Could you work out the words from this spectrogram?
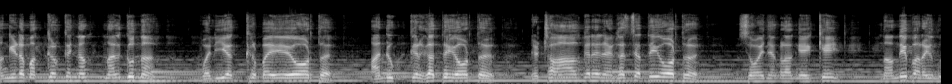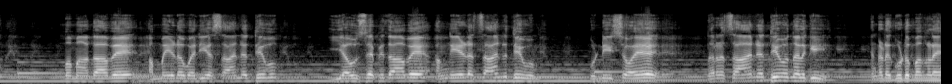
അങ്ങയുടെ മക്കൾക്ക് നൽകുന്ന വലിയ കൃപയോർത്ത് അനുഗ്രഹത്തെയോർത്ത് രക്ഷാകര രഹസ്യത്തെയോർത്ത് സ്വയം ഞങ്ങൾ അങ്ങേക്ക് നന്ദി പറയുന്നു. അമ്മ മാതാവേ അമ്മയുടെ വലിയ സാന്നിധ്യവും ഈ ഔസപിതാവേ അങ്ങയുടെ സാന്നിധ്യവും ഉണ്ണീശോയെ നിറ സാന്നിധ്യവും നൽകി ഞങ്ങളുടെ കുടുംബങ്ങളെ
